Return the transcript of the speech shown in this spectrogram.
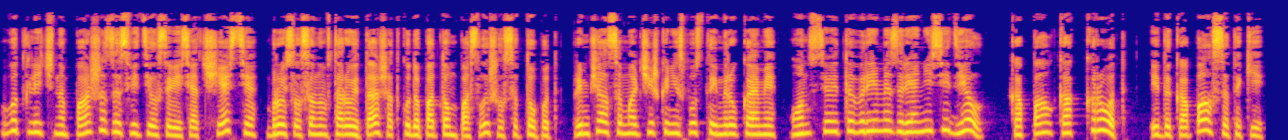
Вот лично Паша засветился весь от счастья, бросился на второй этаж, откуда потом послышался топот. Примчался мальчишка не с пустыми руками. Он все это время зря не сидел, копал как крот. И докопался-таки.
